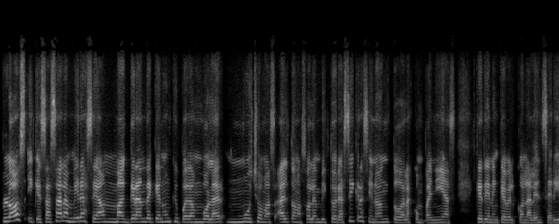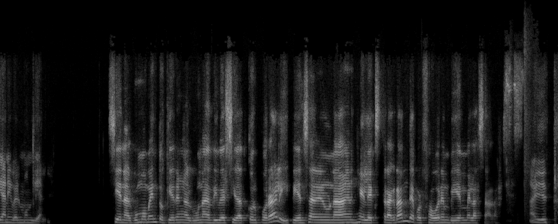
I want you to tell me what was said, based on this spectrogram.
plus y que esas salas, mira, sean más grandes que nunca y puedan volar mucho más alto, no solo en Victoria's Secret, sino en todas las compañías que tienen que ver con la lencería a nivel mundial si en algún momento quieren alguna diversidad corporal y piensan en un ángel extra grande, por favor envíenme las alas. Ahí está.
